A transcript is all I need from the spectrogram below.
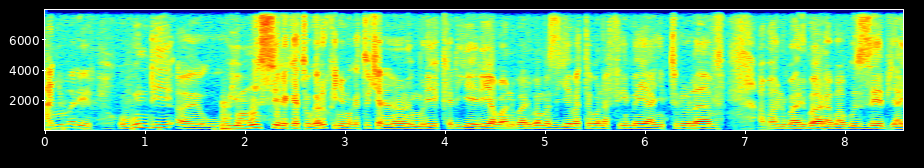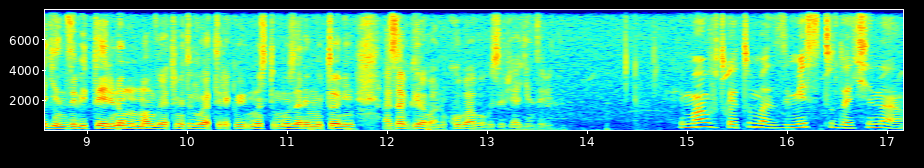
Hanyuma rero ubundi eh, uyu munsi reka tugaruke inyuma gato cyane nanone muri kariyeri abantu bari bamaze igihe batabona filime yanyu True Love. Abantu bari barababuze byagenze bitera no mu mpamvu yatumye tuvuga ati reka uyu munsi tumuzane mutoni azabwira abantu ko bababuze byagenze bite? Impamvu twari tumaze iminsi tudakina?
